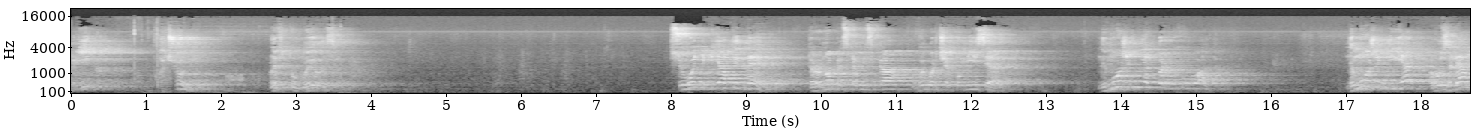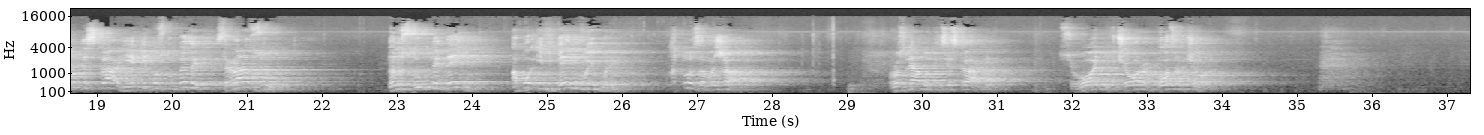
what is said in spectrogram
рік? А ні? Ми втомилися. Сьогодні п'ятий день. Тернопільська міська виборча комісія не може ніяк перерахувати. Не може ніяк розглянути скарги, які поступили зразу на наступний день або і в день виборів. Хто заважав розглянути ці скарги? Сьогодні, вчора, позавчора.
